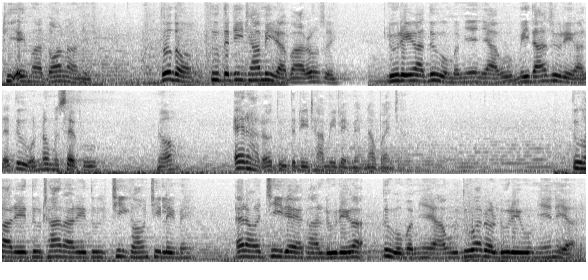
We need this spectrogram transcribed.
ဒီအိမ်မှာသွားလာနေတယ် သို့တော့သူတတိထားမိတာဘာတော့ဆိုရင်လူတွေကသူ့ကိုမမြင်ကြဘူးမိသားစုတွေကလည်းသူ့ကိုနှုတ်မဆက်ဘူးเนาะအဲ့ဒါတော့သူတတိထားမိလိမ့်မယ်နောက်ပိုင်းကျသူဟာတွေသူထားတာတွေသူကြည့်ကောင်းကြည့်လိမ့်မယ်အဲ့တော့ကြည့်တဲ့အခါလူတွေကသူ့ကိုမမြင်ရဘူးသူကတော့လူတွေကိုမြင်နေရတယ်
